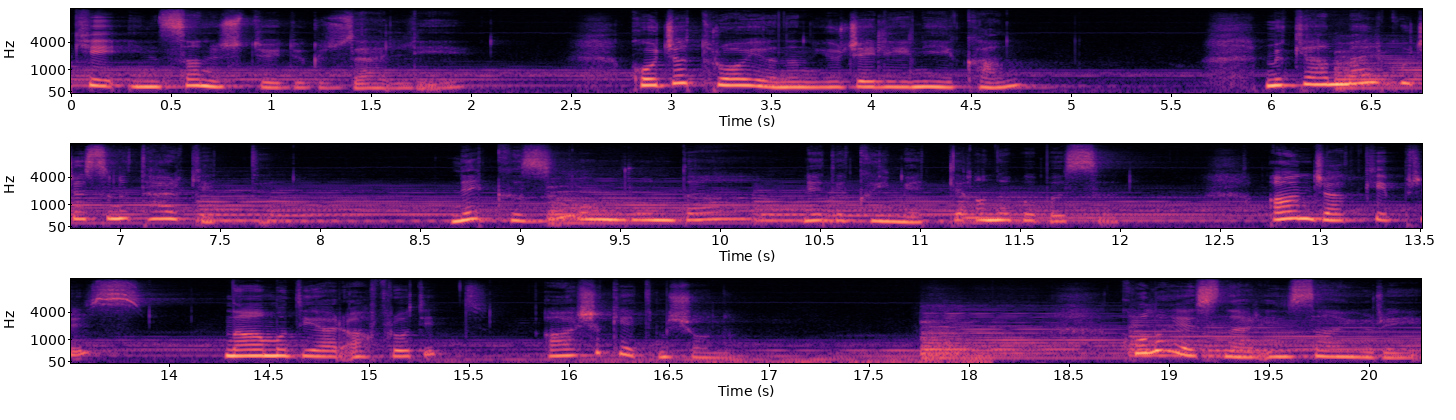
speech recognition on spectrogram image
ki insanüstüydü güzelliği, koca Troya'nın yüceliğini yıkan, mükemmel kocasını terk etti. Ne kızı umrunda ne de kıymetli ana babası. Ancak Kipris, namı diğer Afrodit, aşık etmiş onu. Kolay esner insan yüreği.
